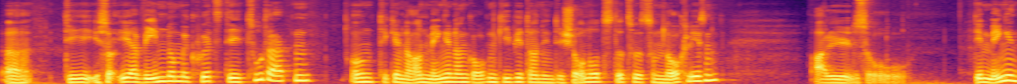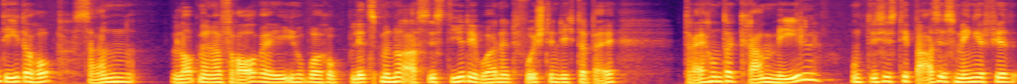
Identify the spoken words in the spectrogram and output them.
äh, die, ich, so, ich erwähne nochmal kurz die Zutaten und die genauen Mengenangaben gebe ich dann in die Shownotes dazu zum Nachlesen. Also, die Mengen, die ich da habe, sind laut meiner Frau, weil ich habe hab letztes Mal nur assistiert, ich war nicht vollständig dabei, 300 Gramm Mehl und das ist die Basismenge für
